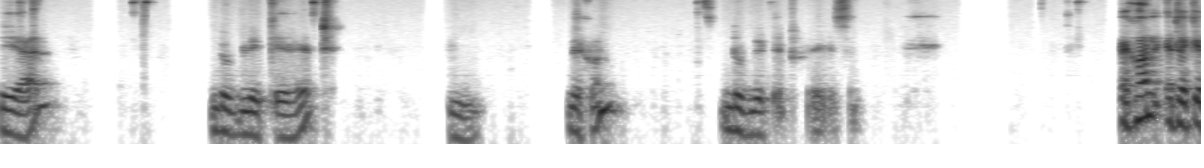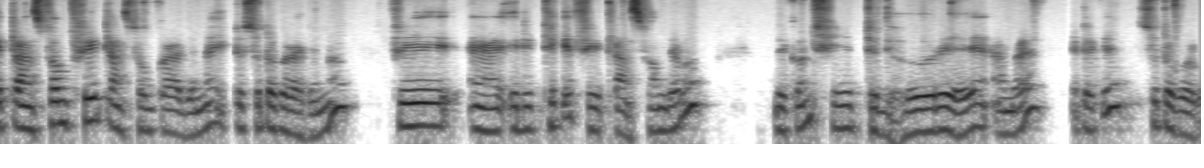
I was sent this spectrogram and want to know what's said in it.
লেয়ার ডুপ্লিকেট দেখুন ডুপ্লিকেট হয়ে গেছে। এখন এটাকে ট্রান্সফর্ম ফ্রি ট্রান্সফর্ম করার জন্য, একটু ছোট করার জন্য ফ্রি এডিট থেকে ফ্রি ট্রান্সফর্ম দেব। দেখুন শিফট ধরে আমরা এটাকে ছোট করব।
